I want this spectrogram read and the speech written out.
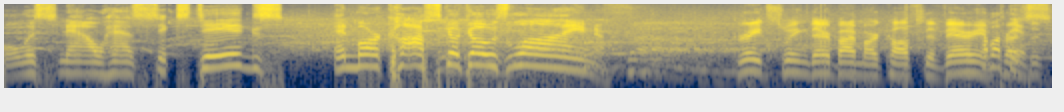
Bullis now has six digs, and Markovska goes line. Great swing there by Markovska. Very How about impressive. this?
